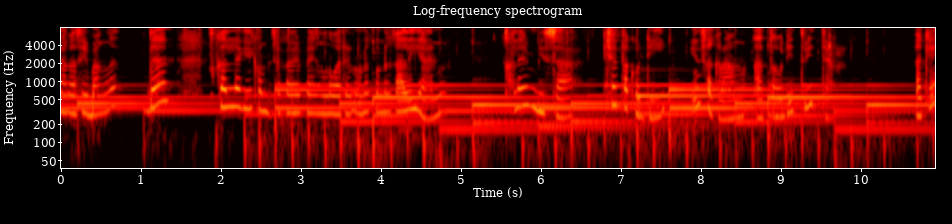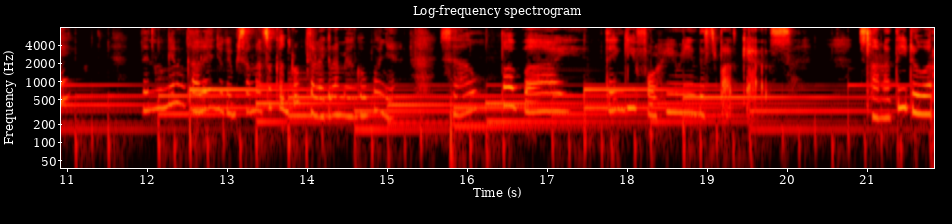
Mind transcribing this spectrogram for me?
makasih banget. Dan sekali lagi kalau misalnya kalian pengen ngeluarin unek-unek kalian kalian bisa chat aku di Oke? Okay? Dan mungkin kalian juga bisa masuk ke grup Telegram yang gue punya. So, bye-bye. Thank you for hearing this podcast. Selamat tidur.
